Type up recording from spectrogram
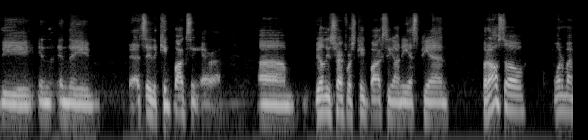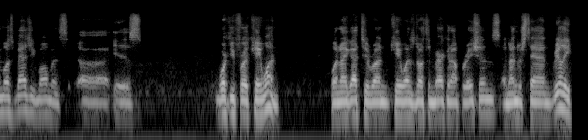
the in in the I'd say the kickboxing era, um, building Strikeforce kickboxing on ESPN, but also one of my most magic moments uh, is working for K1 when I got to run K1's North American operations and understand really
